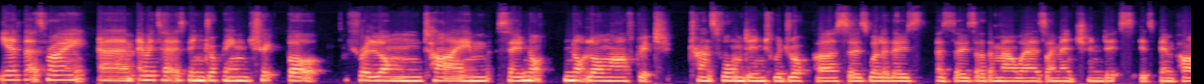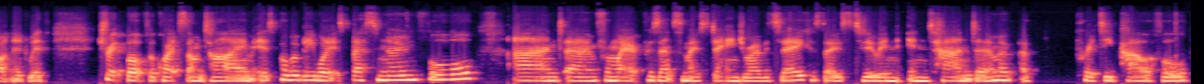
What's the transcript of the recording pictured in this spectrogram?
Yeah, that's right. Um, has been dropping TrickBot for a long time, so not not long after it transformed into a dropper. So as well as those as those other malwares I mentioned, it's it's been partnered with TrickBot for quite some time. It's probably what it's best known for, and um, from where it presents the most danger, I would say, because those two in in tandem are, are pretty powerful.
